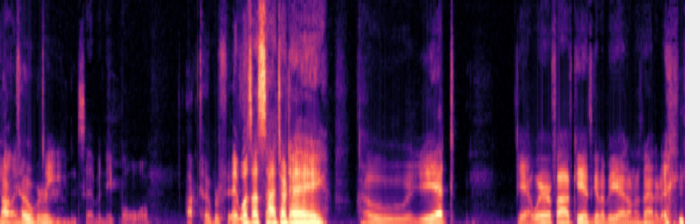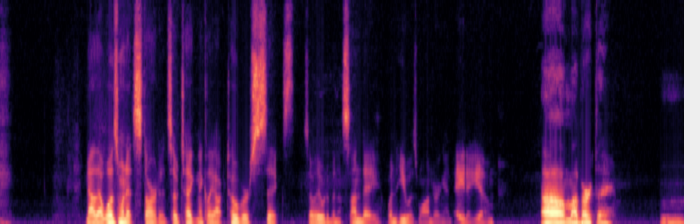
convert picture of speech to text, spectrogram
October 1974. October fifth. It was a Saturday. Oh, yet. Yeah, where are five kids going to be at on a Saturday? Now, that was when it started. So, technically, October 6th. So, it would have been a Sunday when he was wandering at 8 a.m. oh my birthday. Mm,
